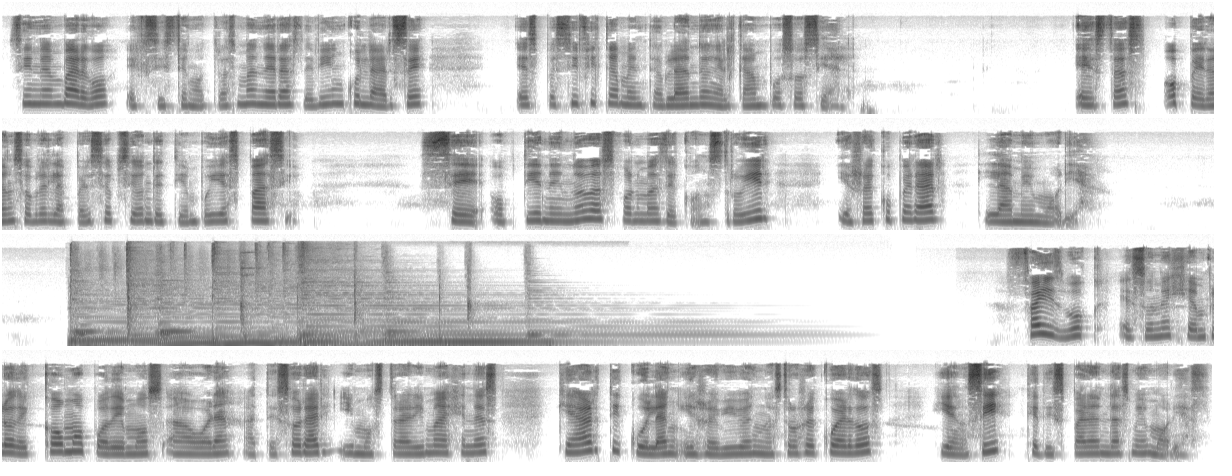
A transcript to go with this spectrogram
Sin embargo, existen otras maneras de vincularse, específicamente hablando en el campo social. Estas operan sobre la percepción de tiempo y espacio. Se obtienen nuevas formas de construir y recuperar la memoria. Facebook es un ejemplo de cómo podemos ahora atesorar y mostrar imágenes que articulan y reviven nuestros recuerdos y en sí que disparan las memorias.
